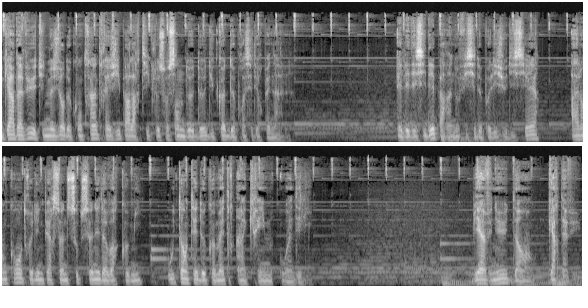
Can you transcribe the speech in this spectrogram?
garde à vue est une mesure de contrainte régie par l'article 62.2 du Code de procédure pénale. Elle est décidée par un officier de police judiciaire à l'encontre d'une personne soupçonnée d'avoir commis ou tenté de commettre un crime ou un délit. Bienvenue dans Garde à vue,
